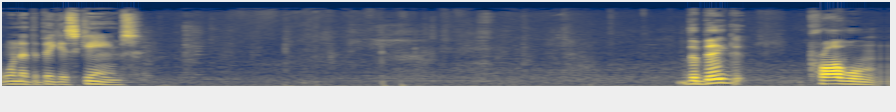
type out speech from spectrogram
one of the biggest games. The big problem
